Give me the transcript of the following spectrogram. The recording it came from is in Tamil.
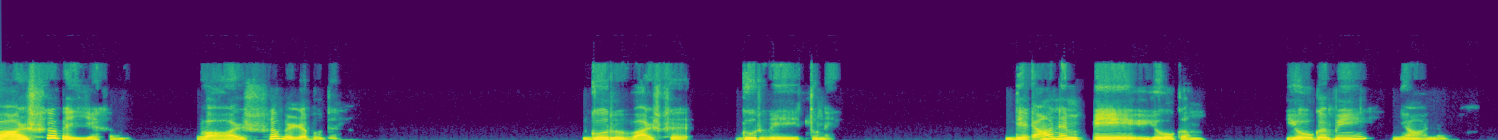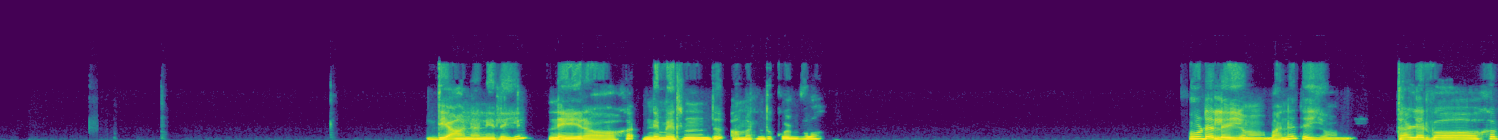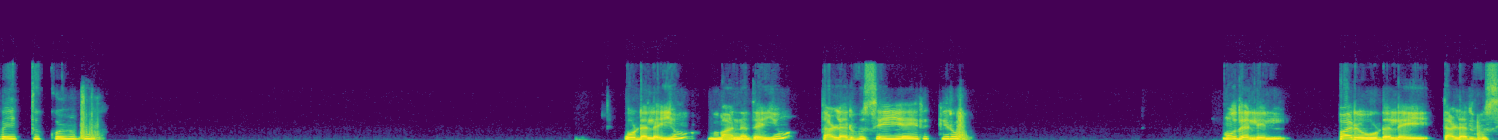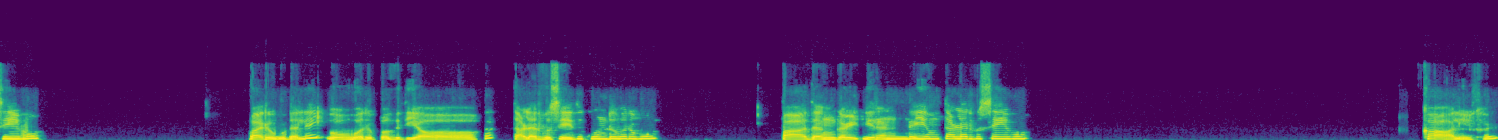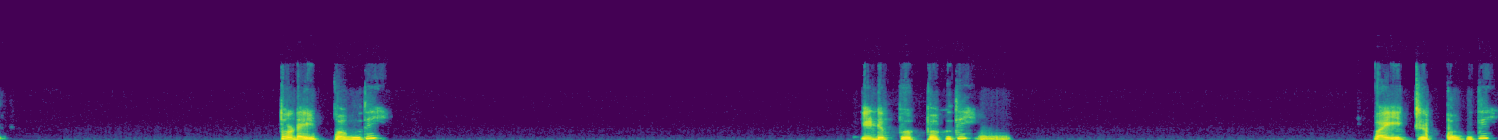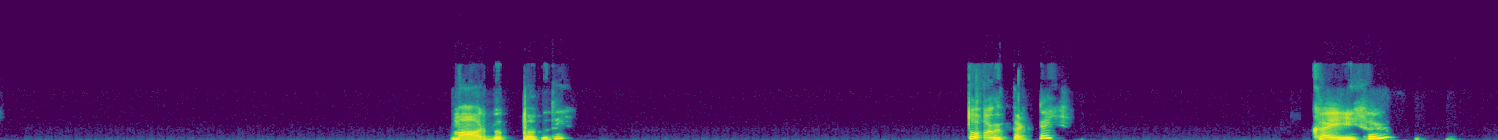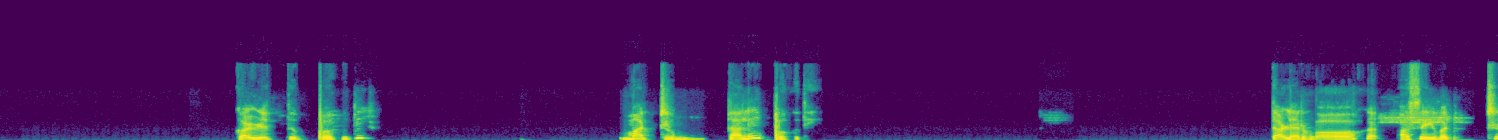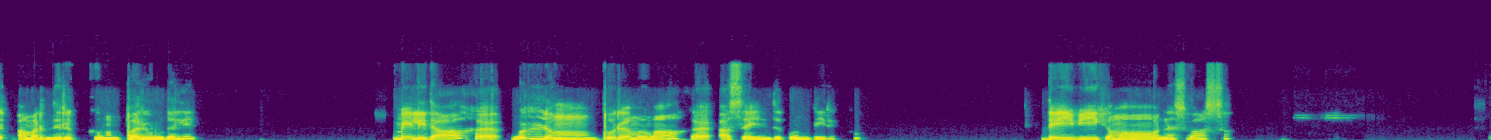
வாழ்க வையகம் வாழ்க வளமுடன். குரு வாழ்க குருவே துணை. தியானமே யோகம் யோகமே ஞானம். தியான நிலையில் நேராக நிமிர்ந்து அமர்ந்து கொள்வோம். உடலையும் மனதையும் தளர்வாக வைத்துக் கொள்வோம். உடலையும் மனதையும் தளர்வு செய்ய இருக்கிறோம். முதலில் பருவுடலை தளர்வு செய்வோம். பருவுடலை ஒவ்வொரு பகுதியாக தளர்வு செய்து கொண்டு வருவோம். பாதங்கள் இரண்டையும் தளர்வு செய்வோம். கால்கள் தொடைப்பகுதி இடுப்பு பகுதி வயிற்று பகுதி மார்பு பகுதி தோள்பட்டை கைகள் கழுத்து பகுதி மற்றும் தலைப்பகுதி. தளர்வாக அசைவற்று அமர்ந்திருக்கும் பருவுடலில் மெலிதாக உள்ளும் புறமுமாக அசைந்து கொண்டிருக்கும் தெய்வீகமான சுவாசம்.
